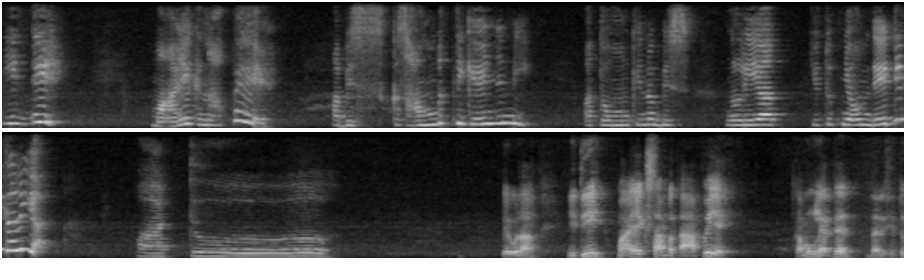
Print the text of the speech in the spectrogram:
Idih, Mak Ayah kenapa ya? Habis kesambet nih kayaknya nih. Atau mungkin habis ngeliat YouTube-nya Om Deddy kali ya? Waduh. Oke ulang. Idi, Mak Ayek sambet apa ya? Kamu ngeliatnya dari situ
